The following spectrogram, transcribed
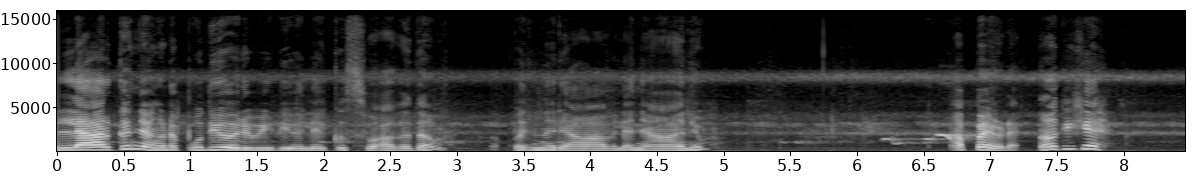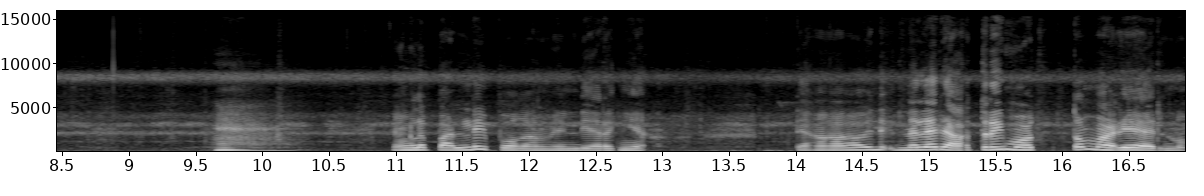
എല്ലാവർക്കും ഞങ്ങളുടെ പുതിയൊരു വീഡിയോയിലേക്ക് സ്വാഗതം. അപ്പോൾ ഇന്ന് രാവിലെ ഞാനും അപ്പയുടെ നോക്കിക്കേ. ഞങ്ങൾ പള്ളിയിൽ പോകാൻ വേണ്ടി ഇറങ്ങിയ. രാവിലെ ഇന്നലെ രാത്രി മൊത്തം മഴയായിരുന്നു.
